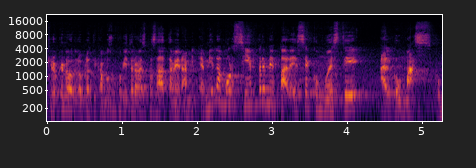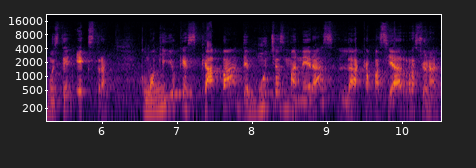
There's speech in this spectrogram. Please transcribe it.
creo que lo, lo platicamos un poquito la vez pasada también, a mí, a mí el amor siempre me parece como este algo más, como este extra, como Ujú. aquello que escapa de muchas maneras la capacidad racional.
